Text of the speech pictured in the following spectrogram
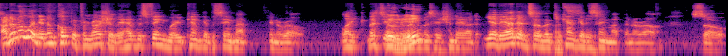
I don't know why they don't copy it from Russia. They have this thing where you can't get the same map in a row. Like that's the Wait, only really? randomization they added. Yeah, they added so that you Let's can't get the same map in a row. So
